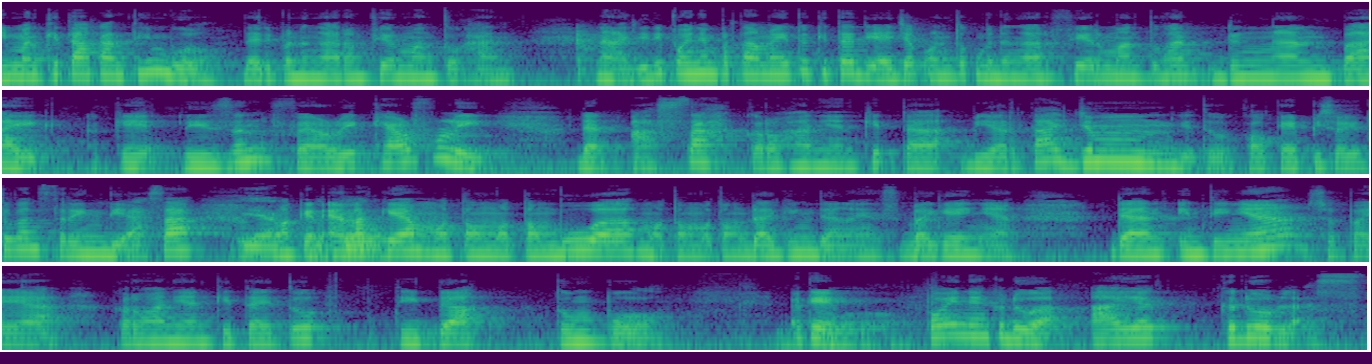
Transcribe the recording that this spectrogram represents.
iman kita akan timbul dari pendengaran firman Tuhan. Nah, jadi poin yang pertama itu kita diajak untuk mendengar firman Tuhan dengan baik. Oke, listen very carefully dan asah kerohanian kita biar tajam gitu. Kalau kayak pisau itu kan sering diasah Iya, makin betul. enak ya, motong-motong buah, motong-motong daging dan lain sebagainya. Dan intinya supaya kerohanian kita itu tidak tumpul. Oke, Betul. poin yang kedua, ayat ke-12.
